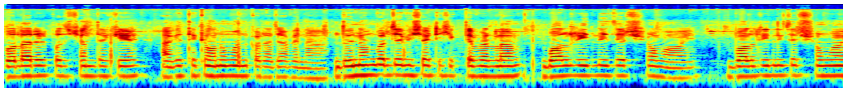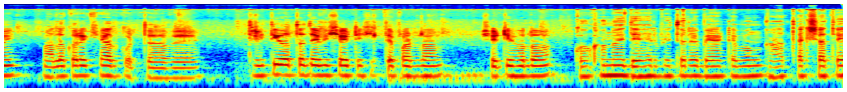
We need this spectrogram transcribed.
বোলারের পজিশন থেকে আগে থেকে অনুমান করা যাবে না। দুই নম্বর যে বিষয়টি শিখতে পারলাম বল রিলিজের সময়। বল রিলিজের সময় ভালো করে খেয়াল করতে হবে। তৃতীয়ত যে বিষয়টি শিখতে পারলাম, সেটি হলো কখনোই দেহের ভিতরে ব্যাট এবং হাত একসাথে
